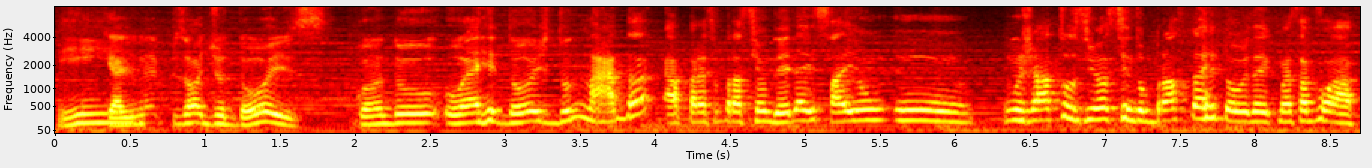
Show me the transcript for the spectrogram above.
E... Que ali no episódio 2, quando o R2 do nada aparece o bracinho dele, aí sai um, um, um jatozinho assim do braço do R2, aí começa a voar.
